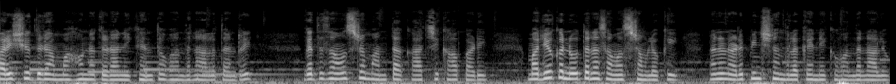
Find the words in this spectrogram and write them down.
పరిశుద్ధుడ మహోన్నతుడ నీకెంతో వందనాలు తండ్రి. గత సంవత్సరం అంతా కాచి కాపాడి మరి ఒక నూతన సంవత్సరంలోకి నన్ను నడిపించినందులకై నీకు వందనాలు.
